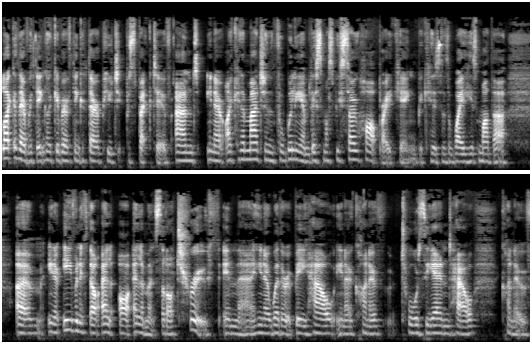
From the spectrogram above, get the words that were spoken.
like with everything, I give everything a therapeutic perspective. And, you know, I can imagine for William, this must be so heartbreaking because of the way his mother, um, you know, even if there are elements that are truth in there, you know, whether it be how, you know, kind of towards the end, how kind of,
